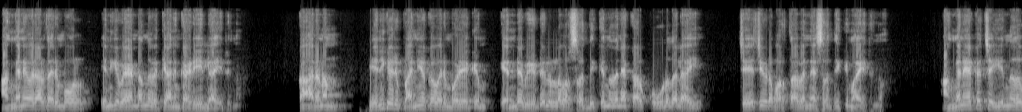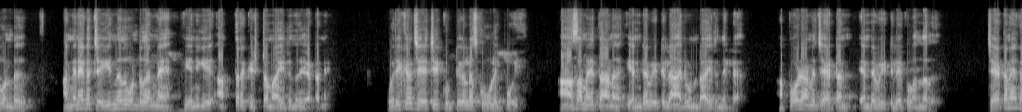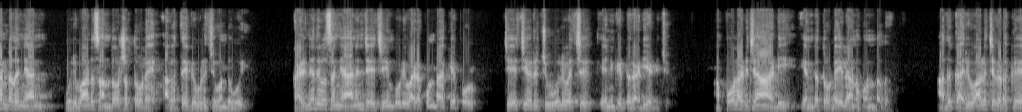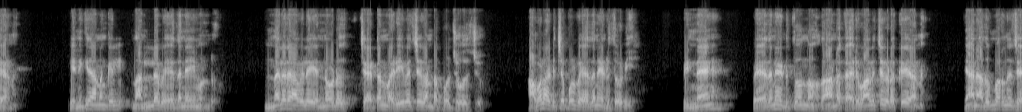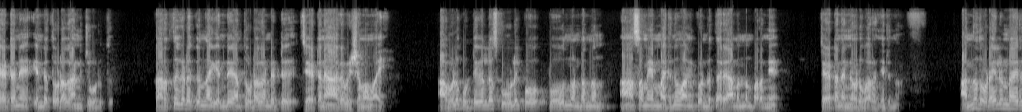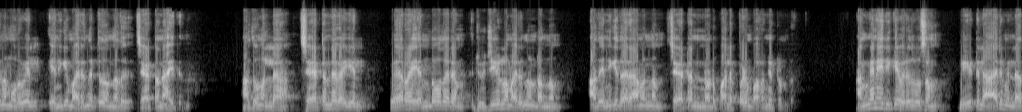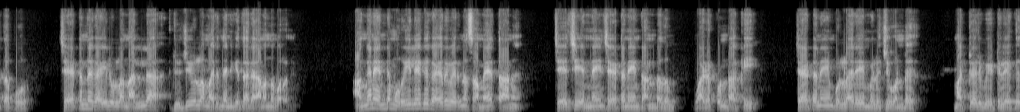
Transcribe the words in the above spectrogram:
അങ്ങനെ ഒരാൾ തരുമ്പോൾ എനിക്ക് വേണ്ടെന്ന് വെക്കാനും കഴിയില്ലായിരുന്നു. കാരണം എനിക്കൊരു പനിയൊക്കെ വരുമ്പോഴേക്കും എന്റെ വീട്ടിലുള്ളവർ ശ്രദ്ധിക്കുന്നതിനേക്കാൾ കൂടുതലായി ചേച്ചിയുടെ ഭർത്താവ് എന്നെ ശ്രദ്ധിക്കുമായിരുന്നു. അങ്ങനെയൊക്കെ ചെയ്യുന്നത് കൊണ്ട് അങ്ങനെയൊക്കെ ചെയ്യുന്നത് കൊണ്ട് തന്നെ എനിക്ക് അത്രയ്ക്ക് ഇഷ്ടമായിരുന്നു ചേട്ടനെ. ഒരിക്കൽ ചേച്ചി കുട്ടികളുടെ സ്കൂളിൽ പോയി. ആ സമയത്താണ് എന്റെ വീട്ടിൽ ആരും ഉണ്ടായിരുന്നില്ല. അപ്പോഴാണ് ചേട്ടൻ എന്റെ വീട്ടിലേക്ക് വന്നത്. ചേട്ടനെ കണ്ടത് ഞാൻ ഒരുപാട് സന്തോഷത്തോടെ അകത്തേക്ക് വിളിച്ചുകൊണ്ടുപോയി കഴിഞ്ഞ ദിവസം ഞാനും ചേച്ചിയും കൂടി വഴക്കുണ്ടാക്കിയപ്പോൾ ചേച്ചി ഒരു ചൂൽ വെച്ച് എനിക്കിട്ടൊരു അടിയടിച്ചു അപ്പോൾ അടിച്ച ആ അടി എന്റെ തുടയിലാണ് കൊണ്ടത്. അത് കരുവാളിച്ച് കിടക്കുകയാണ്. എനിക്കാണെങ്കിൽ നല്ല വേദനയുമുണ്ട്. ഇന്നലെ രാവിലെ എന്നോട് ചേട്ടൻ വഴി വെച്ച് കണ്ടപ്പോൾ ചോദിച്ചു അവൾ അടിച്ചപ്പോൾ വേദന എടുത്തോടി? പിന്നെ വേദന എടുത്തോന്നോ? താണ്ട കരുവാളിച്ച് കിടക്കുകയാണ്. ഞാൻ അതും പറഞ്ഞ് ചേട്ടന് എന്റെ തുട കാണിച്ചു കൊടുത്തു. കറുത്ത് കിടക്കുന്ന എന്റെ ആ തുട കണ്ടിട്ട് ചേട്ടൻ ആകെ വിഷമമായി. അവൾ കുട്ടികളുടെ സ്കൂളിൽ പോ പോകുന്നുണ്ടെന്നും ആ സമയം മരുന്ന് വാങ്ങിക്കൊണ്ട് തരാമെന്നും പറഞ്ഞ് ചേട്ടൻ എന്നോട് പറഞ്ഞിരുന്നു. അന്ന് തുടയിലുണ്ടായിരുന്ന മുറിവിൽ എനിക്ക് മരുന്നിട്ട് തന്നത് ചേട്ടനായിരുന്നു. അതുമല്ല ചേട്ടന്റെ കയ്യിൽ വേറെ എന്തോ തരം രുചിയുള്ള മരുന്നുണ്ടെന്നും അതെനിക്ക് തരാമെന്നും ചേട്ടൻ എന്നോട് പലപ്പോഴും പറഞ്ഞിട്ടുണ്ട്. അങ്ങനെ ഇരിക്കെ ഒരു ദിവസം വീട്ടിൽ ആരുമില്ലാത്തപ്പോൾ ചേട്ടന്റെ കയ്യിലുള്ള നല്ല രുചിയുള്ള മരുന്ന് എനിക്ക് തരാമെന്ന് പറഞ്ഞു. അങ്ങനെ എന്റെ മുറിയിലേക്ക് കയറി വരുന്ന സമയത്താണ് ചേച്ചി എന്നെയും ചേട്ടനെയും കണ്ടതും വഴക്കുണ്ടാക്കി ചേട്ടനെയും പിള്ളേരെയും വിളിച്ചുകൊണ്ട് മറ്റൊരു വീട്ടിലേക്ക്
